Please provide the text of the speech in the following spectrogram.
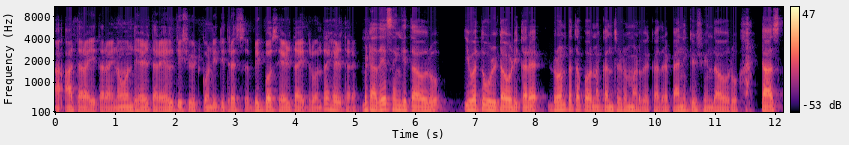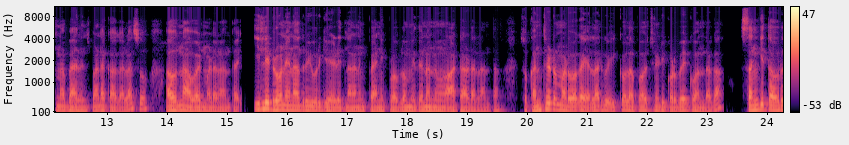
ಆ- ಥರ ಈ ಥರ ಏನೋ ಒಂದು ಹೇಳ್ತಾರೆ. ಹೆಲ್ತ್ ಇಶ್ಯೂ ಇಟ್ಕೊಂಡಿದ್ದಿದ್ರೆ ಬಿಗ್ ಬಾಸ್ ಹೇಳ್ತಾ ಇದ್ರು ಅಂತ ಹೇಳ್ತಾರೆ. ಬಟ್ ಅದೇ ಸಂಗೀತ ಅವರು ಇವತ್ತು ಉಲ್ಟಾ ಹೊಡಿತಾರೆ. ಡ್ರೋನ್ ಪ್ರತಾಪ್ ಅವ್ರನ್ನ ಕನ್ಸಿಡರ್ ಮಾಡಬೇಕಾದ್ರೆ ಪ್ಯಾನಿಕ್ ಇಶ್ಯೂಯಿಂದ ಅವರು ಟಾಸ್ಕ್ನ ಬ್ಯಾಲೆನ್ಸ್ ಮಾಡೋಕ್ಕಾಗಲ್ಲ. ಸೊ ಅವ್ರನ್ನ ಅವಾಯ್ಡ್ ಮಾಡೋಣ ಅಂತ. ಇಲ್ಲಿ ಡ್ರೋನ್ ಏನಾದರೂ ಇವ್ರಿಗೆ ಹೇಳಿದ್ನ, ನನಗೆ ಪ್ಯಾನಿಕ್ ಪ್ರಾಬ್ಲಮ್ ಇದೆ, ನಾನು ಆಟ ಆಡಲ್ಲ ಅಂತ. ಸೊ ಕನ್ಸಿಡರ್ ಮಾಡುವಾಗ ಎಲ್ಲರಿಗೂ ಈಕ್ವಲ್ ಅಪಾರ್ಚುನಿಟಿ ಕೊಡಬೇಕು ಅಂದಾಗ, ಸಂಗೀತ ಅವರು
